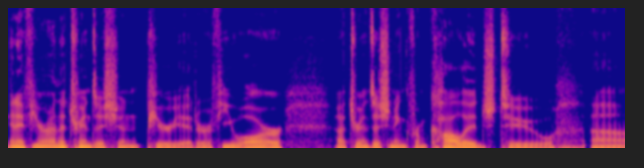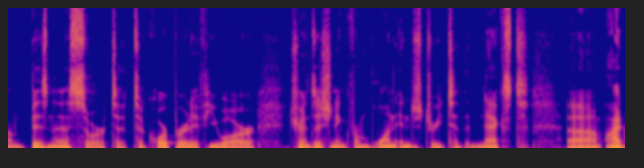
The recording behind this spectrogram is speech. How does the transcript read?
And if you're in a transition period, or if you are uh, transitioning from college to um, business or to, to corporate, if you are transitioning from one industry to the next, um, I'd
